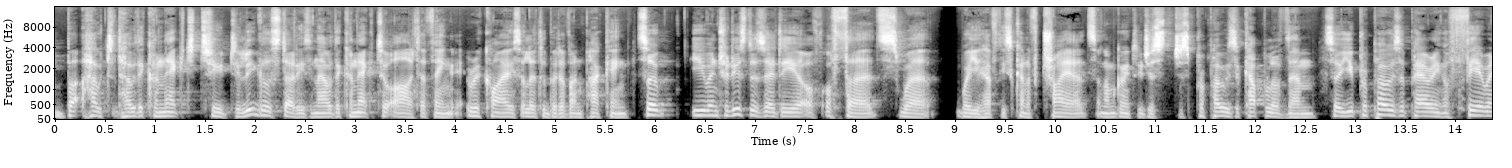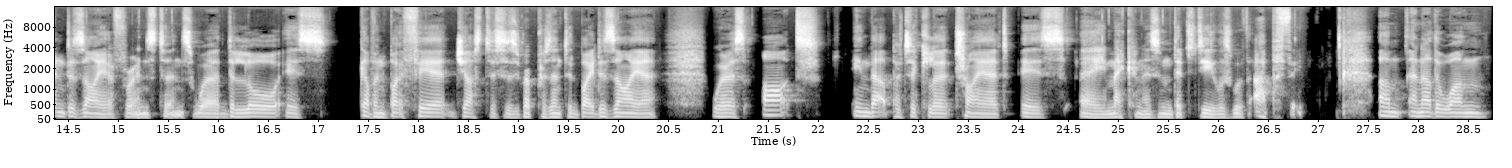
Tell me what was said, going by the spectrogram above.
But how to, how they connect to, to legal studies and how they connect to art, I think, requires a little bit of unpacking. So you introduced this idea of, of thirds, where where you have these kind of triads, and I'm going to just just propose a couple of them. So you propose a pairing of fear and desire, for instance, where the law is governed by fear, justice is represented by desire, whereas art in that particular triad is a mechanism that deals with apathy. Um, another one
